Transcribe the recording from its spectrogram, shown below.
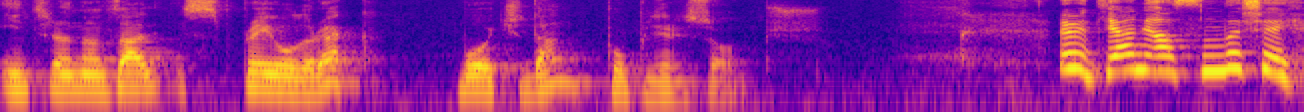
intranazal sprey olarak bu açıdan popülerize olmuş. Evet yani aslında şey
